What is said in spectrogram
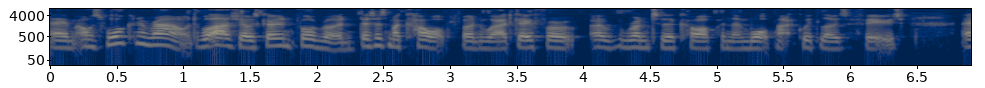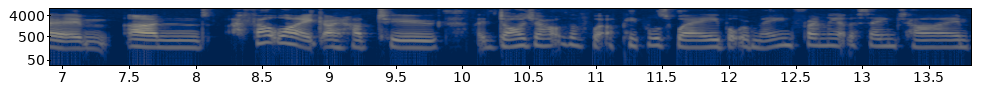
um, I was walking around. Well, actually, I was going for a run. This was my co-op run where I'd go for a run to the co-op and then walk back with loads of food. Um, and I felt like I had to like dodge out of the people's way, but remain friendly at the same time.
